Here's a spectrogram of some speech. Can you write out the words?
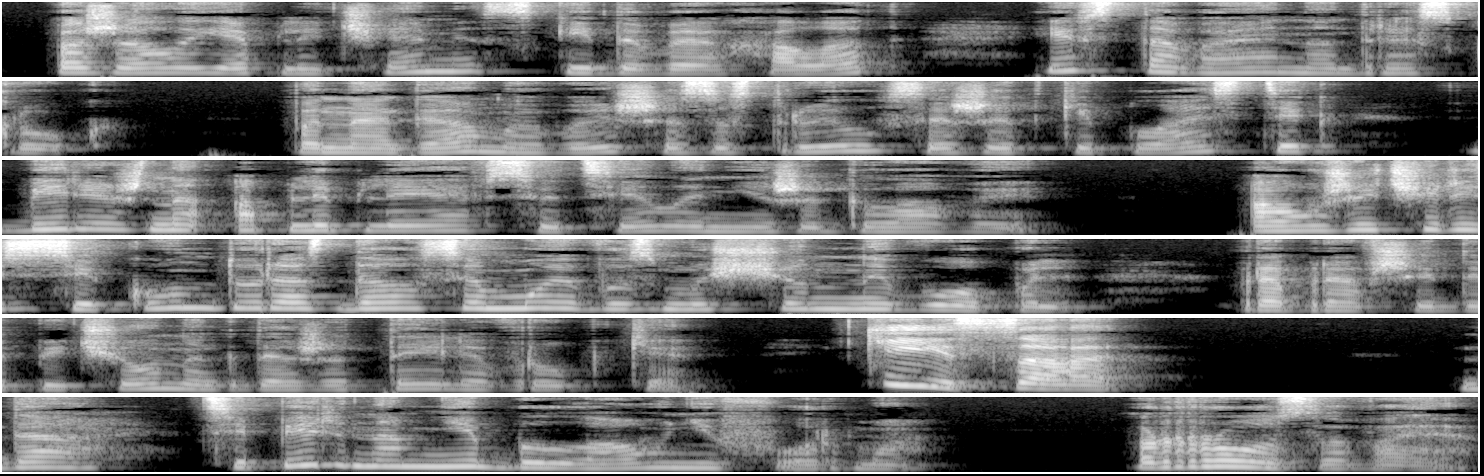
– пожала я плечами, скидывая халат и вставая на дресс-круг. По ногам и выше заструился жидкий пластик, бережно облепляя все тело ниже головы. А уже через секунду раздался мой возмущенный вопль, пробравший до печенок даже Теля в рубке. «Киса!» Да, теперь на мне была униформа. Розовая.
